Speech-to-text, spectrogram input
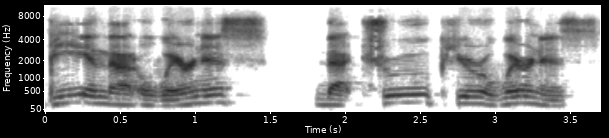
be in that awareness that true pure awareness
